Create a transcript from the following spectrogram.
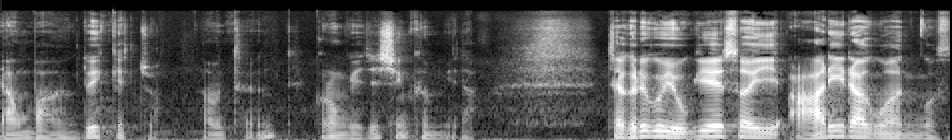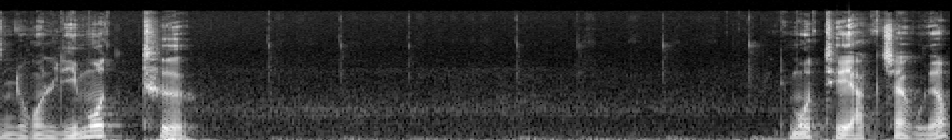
양방향도 있겠죠. 아무튼 그런 게 이제 싱크입니다. 자 그리고 여기에서 이 R이라고 하는 것은 요건 리모트 리모트의 약자고요.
